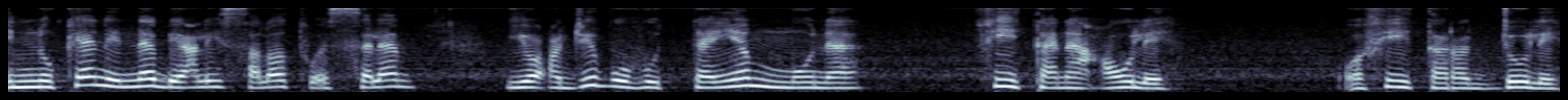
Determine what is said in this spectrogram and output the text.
إنه كان النبي عليه الصلاة والسلام يعجبه التيمن في تنعله وفي ترجله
